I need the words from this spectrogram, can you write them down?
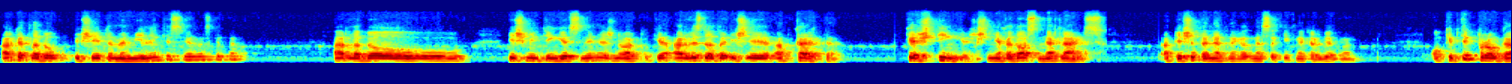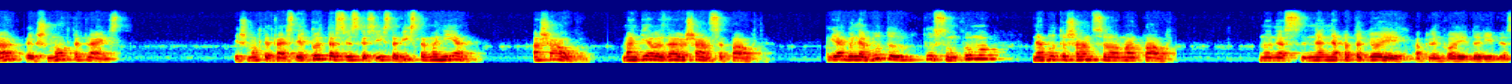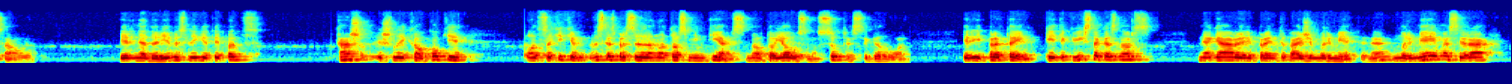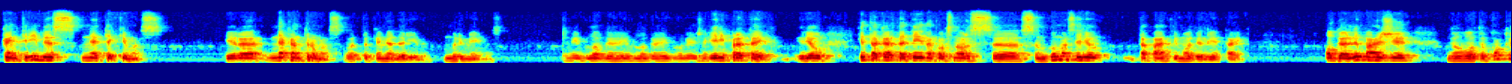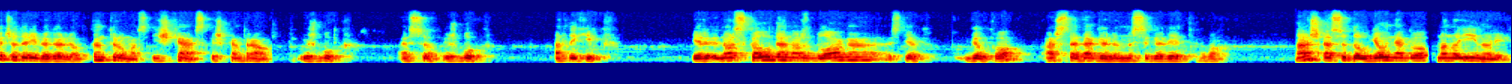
Ar kad labiau išeitume mylintis vienas kitą, ar labiau išmintingesni, nežinau, ar kokie, ar vis dėlto apkartę, kerštingi, aš niekada nekleisiu. Apie šitą net nesakyk, nekalbėk man. O kaip tik proga išmokti atleisti. Išmokti atleisti. Ir kur tas viskas vyksta? Vyksta manyje. Aš augu. Man Dievas davė šansą paaukti. Jeigu nebūtų tų sunkumų, nebūtų šanso man paaukti. Nu, nes ne, nepatogioj aplinkoje darybės auga. Ir nedarybės lygiai taip pat, ką aš išlaikau, kokį, o sakykime, viskas prasideda nuo tos minties, nuo to jausmo, sukasi galvoje. Ir įpratai, kai tik vyksta kas nors negero ir įpranti, pažiūrėjau, murmėti. Ne? Murmėjimas yra kantrybės netekimas yra nekantrumas, va tokia nedarybė, murmėjimas. Žinai, blogai, blogai, blogai, žinai. Ir įpratai. Ir jau kitą kartą ateina koks nors uh, sunkumas ir jau tą patį modelį taik. O gali, pažiūrėjau, galvoti, kokią čia darybę galiu. Kantrumas, iškesk, iškantrauk, išbūk. Esu, išbūk. Atlaikyk. Ir nors skauda, nors bloga, vis tiek dėl ko aš save galiu nusigalėti. Va. Aš esu daugiau negu mano įnoriai.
